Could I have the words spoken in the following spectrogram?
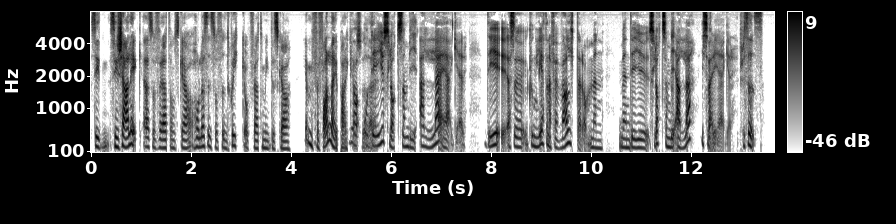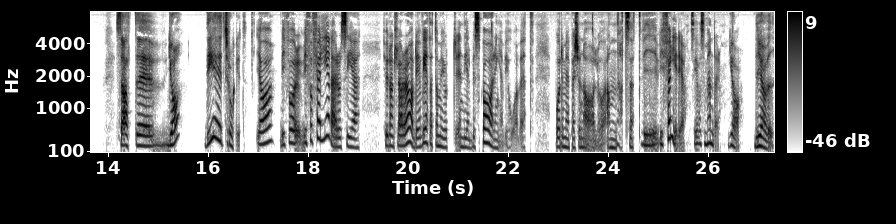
sin, sin kärlek, alltså för att de ska hålla sig i så fint skick och för att de inte ska ja, men förfalla i parker Ja, och så och vidare. det är ju slott som vi alla äger. Det är, alltså, kungligheterna förvaltar dem, men, men det är ju slott som vi alla i Sverige äger. Precis. Så att, eh, ja, det är tråkigt. Ja, vi får, vi får följa där och se hur de klarar av det. Jag vet att de har gjort en del besparingar vid hovet, både med personal och annat, så att vi, vi följer det, ser vad som händer. Ja, det gör vi.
